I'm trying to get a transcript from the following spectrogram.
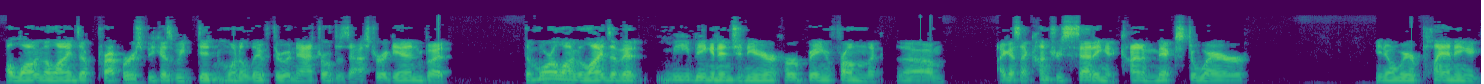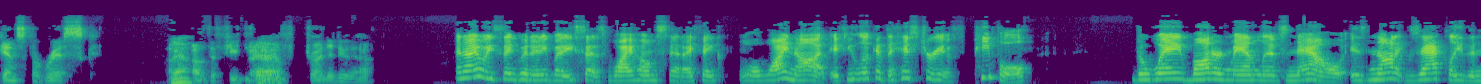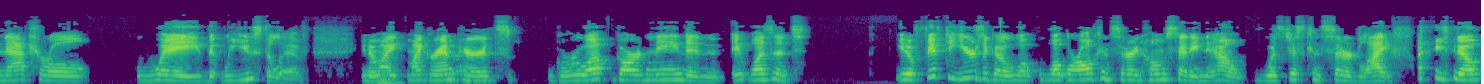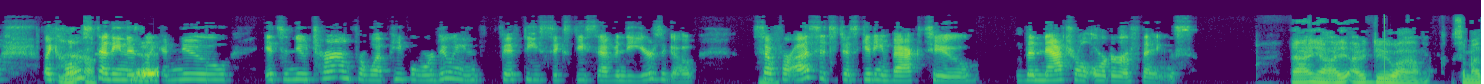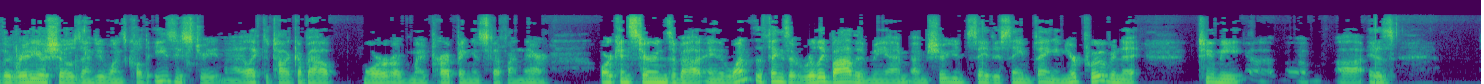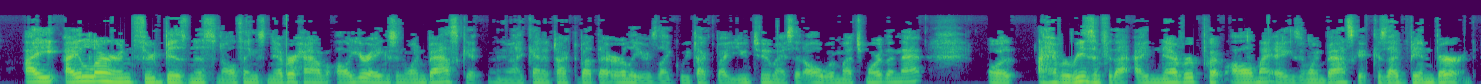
along the lines of preppers because we didn't want to live through a natural disaster again, but the more along the lines of it, me being an engineer, her being from the, um, I guess, a country setting, it kind of mixed to where, you know, we were planning against the risk of, Yeah. of the future of trying to do that. And I always think when anybody says why homestead, I think, well, why not? If you look at the history of people, the way modern man lives now is not exactly the natural way that we used to live. You know, my hmm. my grandparents grew up gardening and it wasn't you know 50 years ago what what we're all considering homesteading now was just considered life you know like Yeah. homesteading is like a new it's a new term for what people were doing 50 60 70 years ago so Mhm. for us it's just getting back to the natural order of things Yeah, yeah, I, I do um, some other radio shows. I do ones called Easy Street, and I like to talk about more of my prepping and stuff on there, or concerns about. And one of the things that really bothered me, I'm, I'm sure you'd say the same thing, and you're proving it to me, uh, uh, is I I learned through business and all things never have all your eggs in one basket. And I kind of talked about that earlier. It's like we talked about YouTube. I said, oh, we're much more than that. Well, I have a reason for that. I never put all my eggs in one basket because I've been burned.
